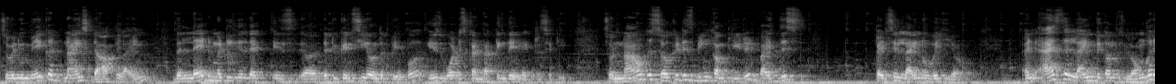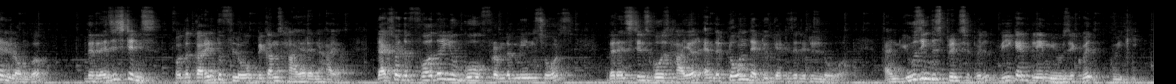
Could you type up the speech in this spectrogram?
So when you make a nice dark line, the lead material that is uh, that you can see on the paper is what is conducting the electricity. So now the circuit is being completed by this pencil line over here. And as the line becomes longer and longer, the resistance for the current to flow becomes higher and higher. That's why the further you go from the main source, the resistance goes higher and the tone that you get is a little lower. And using this principle, we can play music with Queaky.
